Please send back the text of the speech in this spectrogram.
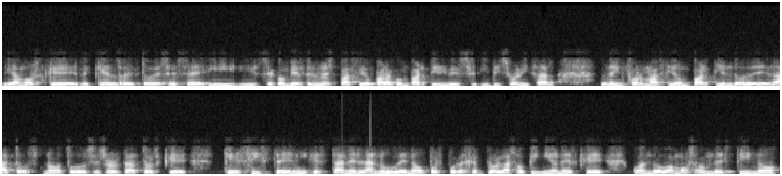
digamos que, que, el reto es ese, y, y, se convierte en un espacio para compartir y visualizar la información partiendo de datos, ¿no? Todos esos datos que, que existen y que están en la nube, ¿no? Pues por ejemplo las opiniones que cuando vamos a un destino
